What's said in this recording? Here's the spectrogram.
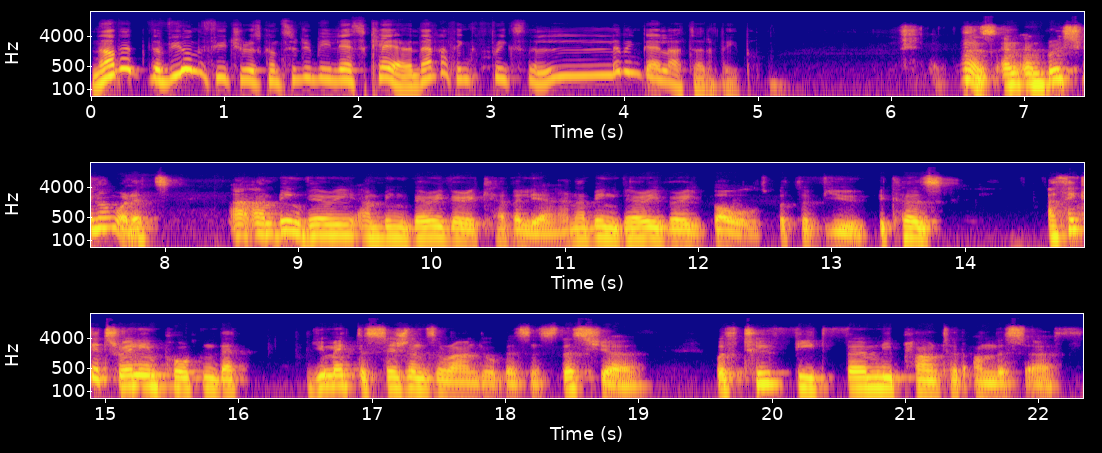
Now that the view on the future is considerably less clear, and that I think freaks the living daylights out of people. It does, and and Bruce, you know what? It's I'm being very I'm being very very cavalier, and I'm being very very bold with the view because I think it's really important that you make decisions around your business this year with two feet firmly planted on this earth.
